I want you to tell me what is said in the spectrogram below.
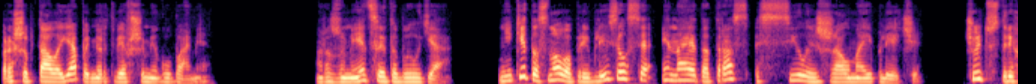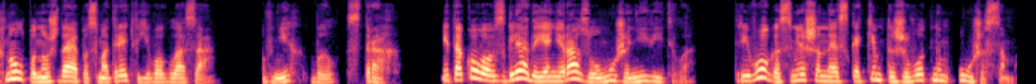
прошептала я помертвевшими губами. Разумеется, это был я. Никита снова приблизился и на этот раз с силой сжал мои плечи, чуть встряхнул, понуждая посмотреть в его глаза. В них был страх. И такого взгляда я ни разу у мужа не видела. Тревога, смешанная с каким-то животным ужасом,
